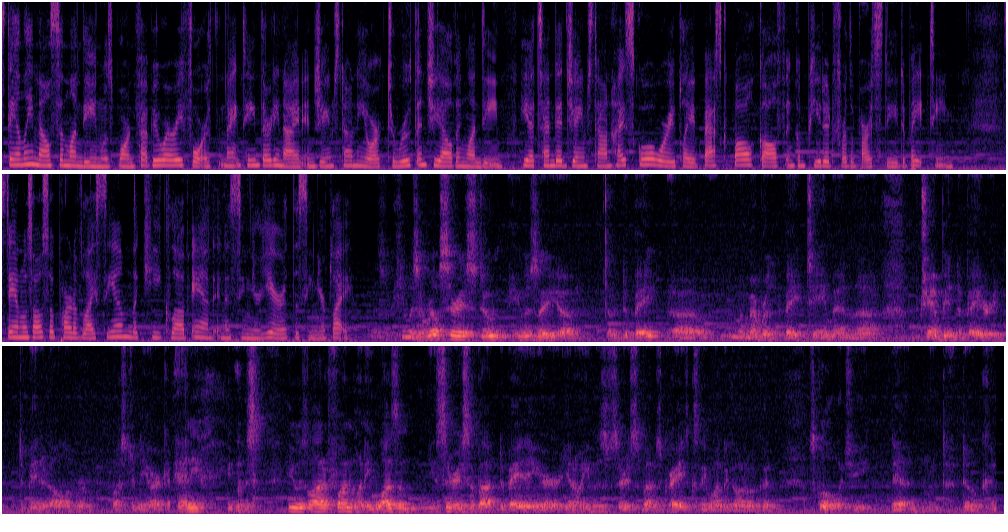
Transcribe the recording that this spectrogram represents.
Stanley Nelson Lundine was born February 4, 1939, in Jamestown, New York, to Ruth and G. Elving Lundine. He attended Jamestown High School, where he played basketball, golf, and competed for the varsity debate team. Stan was also part of Lyceum, the Key Club, and in his senior year, the senior play. He was a real serious student. He was a, uh, a debate, uh, a member of the debate team, and uh, champion debater. He debated all over Western New York, and he, he was he was a lot of fun when he wasn't serious about debating or, you know, he was serious about his grades because he wanted to go to a good school, which he did, went to Duke.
